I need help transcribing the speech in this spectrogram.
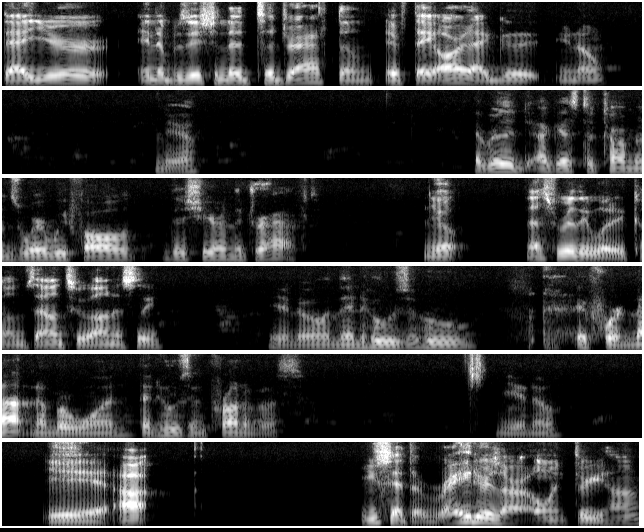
that you're in a position to, to draft them if they are that good, you know. Yeah. It really, I guess, determines where we fall this year in the draft. Yep, that's really what it comes down to, honestly. You know, and then who's who? If we're not number one, then who's in front of us? You know, Yeah, I. You said the Raiders are 0 3, huh?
